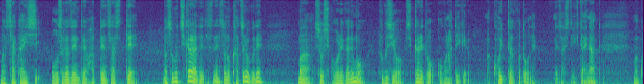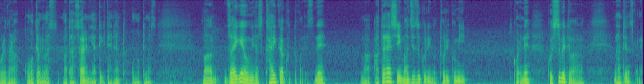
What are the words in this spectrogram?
まあ、堺市大阪全体を発展させて、まあ、その力でですねその活力でまあ少子高齢化でも福祉をしっかりと行っていける。まあ、こういったことをね、目指していきたいなと、まあ、これから思っております。またさらにやっていきたいなと思ってます。まあ、財源を生み出す改革とかですね、まあ、新しいまちづくりの取り組み、これね、これすべては、なんていうんですかね、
